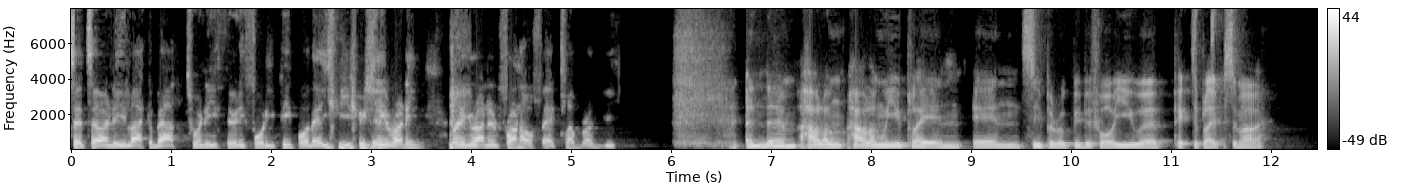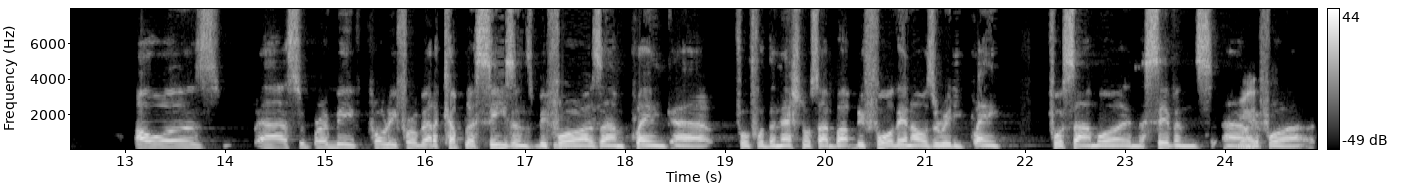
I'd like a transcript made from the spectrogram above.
to, to only like about 20, 30, 40 people that you usually running running around in front of at club rugby." And um, how long how long were you playing in Super Rugby before you were picked to play for Samoa? I was uh, Super Rugby probably for about a couple of seasons before I was um, playing uh, for for the national side. But before then, I was already playing for Samoa in the sevens um, right. before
